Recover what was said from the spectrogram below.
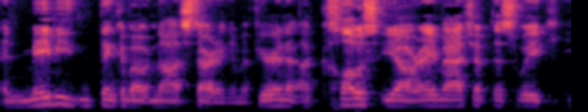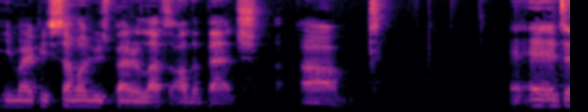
and maybe think about not starting him. If you're in a close ERA matchup this week, he might be someone who's better left on the bench. Um, it's a,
